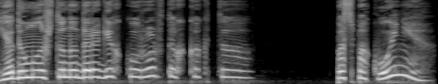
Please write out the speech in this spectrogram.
Я думала, что на дорогих курортах как-то поспокойнее.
